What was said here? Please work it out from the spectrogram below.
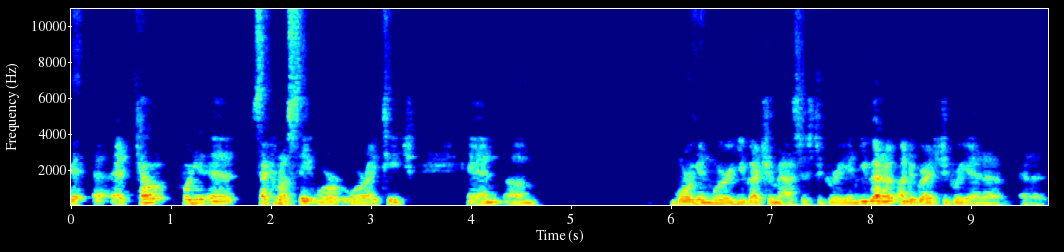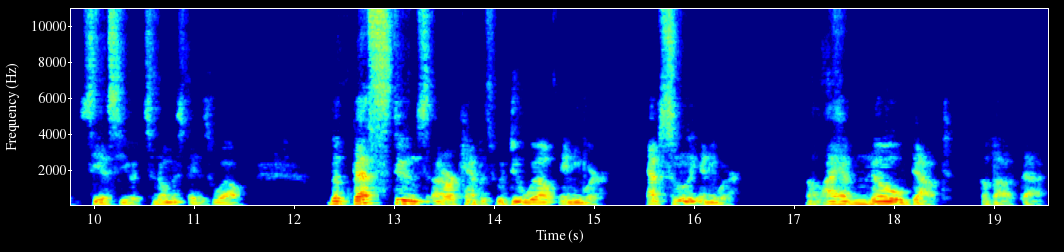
at California, at Sacramento State, where, where I teach, and um, Morgan, where you got your master's degree, and you got an undergraduate degree at a, at a CSU at Sonoma State as well the best students at our campus would do well anywhere, absolutely anywhere. Um, I have no doubt about that.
